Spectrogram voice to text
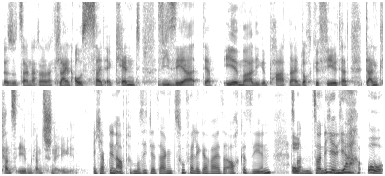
also sozusagen nach einer kleinen Auszeit erkennt, wie sehr der ehemalige Partner einem doch gefehlt hat, dann kann es eben ganz schnell gehen. Ich habe den Auftritt, muss ich dir sagen, zufälligerweise auch gesehen. Oh. Zwar, zwar nicht in, ja, oh,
